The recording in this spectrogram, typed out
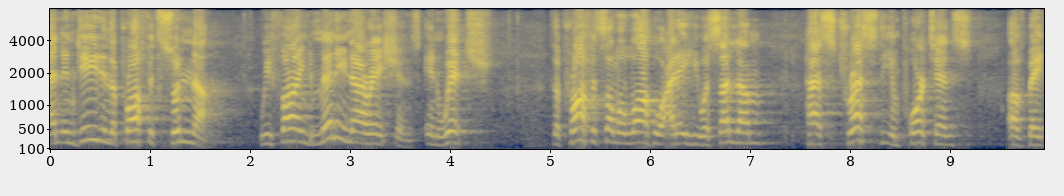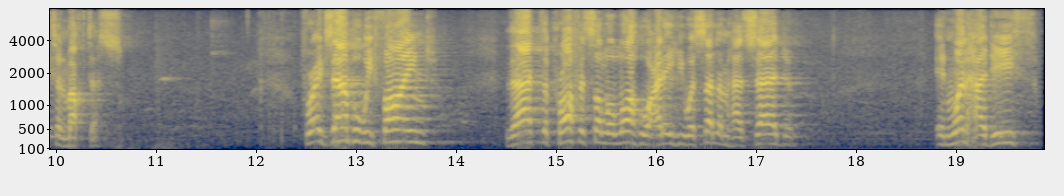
And indeed, in the Prophet's sunnah, we find many narrations in which the Prophet ﷺ has stressed the importance of Bayt al-Maqdis. For example, we find that the Prophet wasallam has said in one hadith,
